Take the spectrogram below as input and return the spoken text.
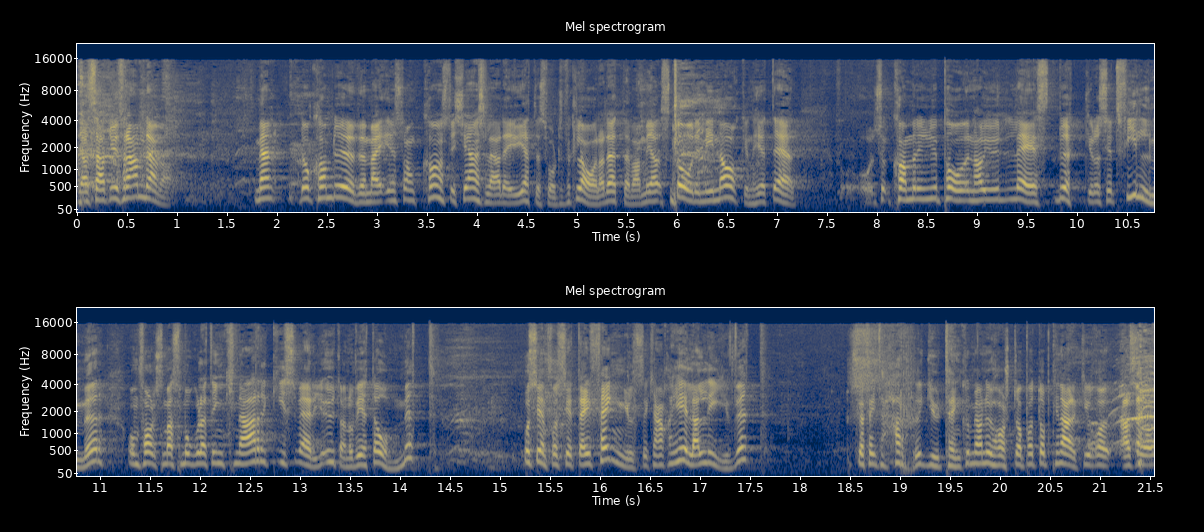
jag satte ju fram den. Va? Men då kom det över mig en sån konstig känsla, det är ju jättesvårt att förklara detta, va? men jag står i min nakenhet där. Så kommer den ju på, en har ju läst böcker och sett filmer om folk som har smugglat in knark i Sverige utan att veta om det. Och sen får sitta i fängelse kanske hela livet. Så jag tänkte, herregud, tänk om jag nu har stoppat upp knark i rö- alltså, och,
